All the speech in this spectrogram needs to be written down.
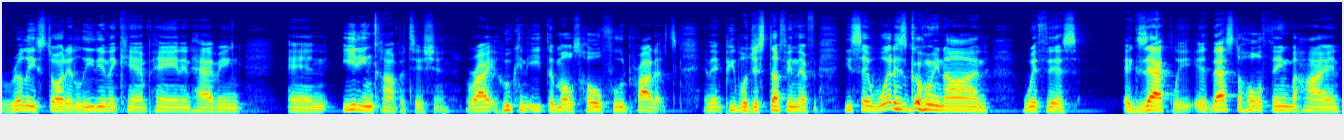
really started leading a campaign and having an eating competition, right? Who can eat the most whole food products? And then people just stuffing their. You say, what is going on with this Exactly. It, that's the whole thing behind.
